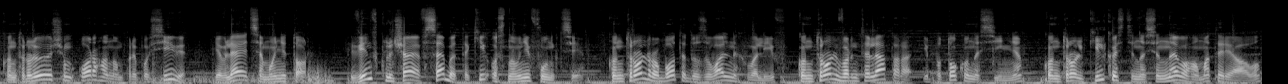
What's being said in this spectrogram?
Контролюючим органом при посіві є монітор. Він включає в себе такі основні функції: контроль роботи дозувальних валів, контроль вентилятора і потоку насіння, контроль кількості насінневого матеріалу,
